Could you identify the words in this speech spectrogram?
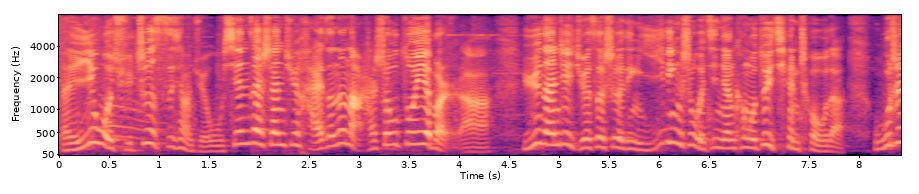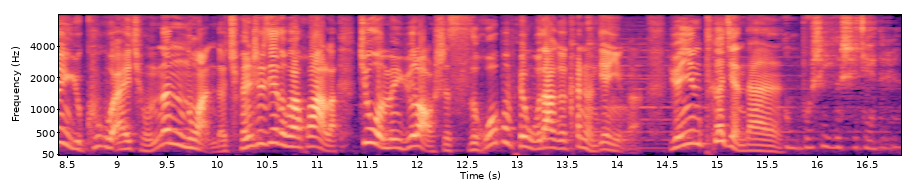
哎呦，我去，这思想觉悟！现在山区孩子那哪还收作业本啊？于南这角色设定一定是我今年看过最欠抽的。吴镇宇苦苦哀求，那暖的全世界都快化了，就我们于老师死活不陪吴大哥看场电影啊！原因特简单，我们不是一个世界的人。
